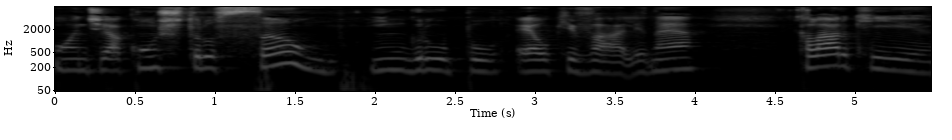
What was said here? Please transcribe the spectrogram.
onde a construção em grupo é o que vale, né? Claro que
